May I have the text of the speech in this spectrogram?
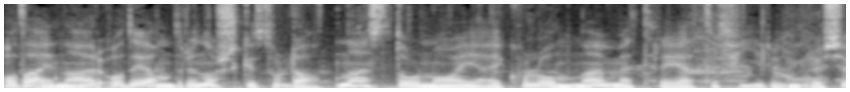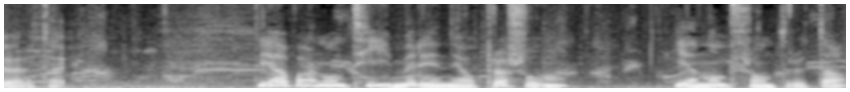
og Einar og de andre norske soldatene står nå i ei kolonne med 300-400 kjøretøy. De er bare noen timer inn i operasjonen. Gjennom frontruta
